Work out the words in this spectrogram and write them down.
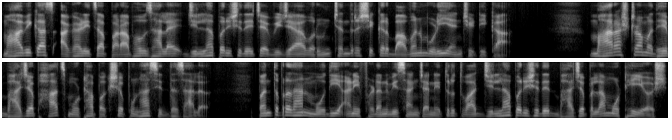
महाविकास आघाडीचा पराभव झालाय जिल्हा परिषदेच्या विजयावरून चंद्रशेखर बावनबुळी यांची टीका. महाराष्ट्रामध्ये भाजप हाच मोठा पक्ष पुन्हा सिद्ध झालं. पंतप्रधान मोदी आणि फडणवीसांच्या नेतृत्वात जिल्हा परिषदेत भाजपला मोठे यश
